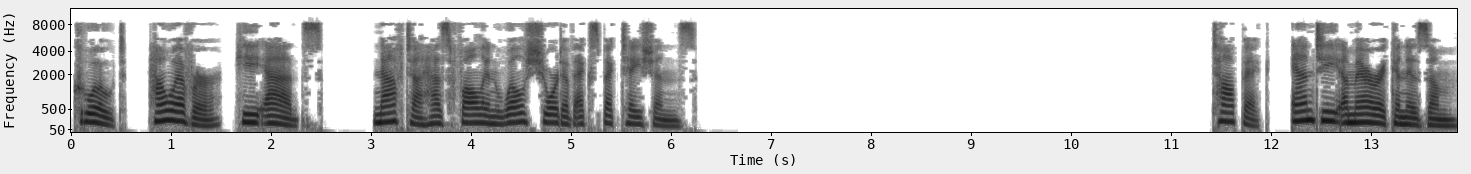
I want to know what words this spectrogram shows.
Quote, However, he adds, NAFTA has fallen well short of expectations. Anti-Americanism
